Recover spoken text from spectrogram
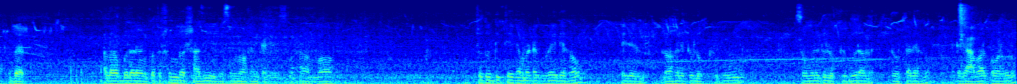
আকবর। আল্লাহ রব্বুল আলমিন কত সুন্দর সাজিয়ে রেখেছেন নোয়াখালীটাকে সুলহান আল্লাহ চতুর্দিক থেকে ক্যামেরাটা ঘুরে দেখাও। এই যে নোয়াখালী টু লক্ষ্মীপুর সমনি টু লক্ষ্মীপুর রোডটা দেখো। এটাকে আবার কভার করো।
